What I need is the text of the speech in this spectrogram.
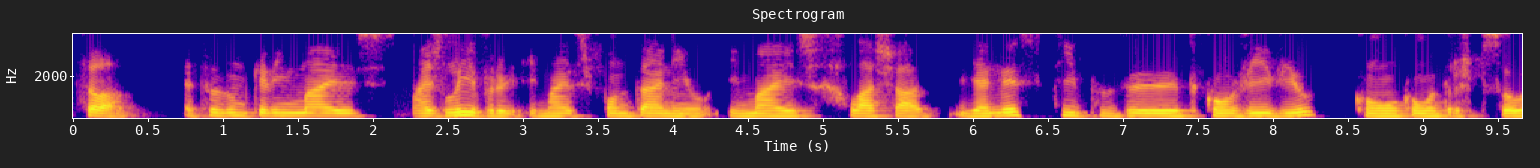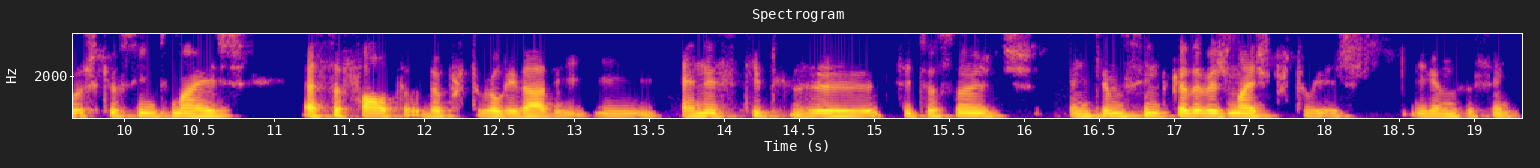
sei lá, é tudo um bocadinho mais, mais livre e mais espontâneo e mais relaxado. E é nesse tipo de, de convívio com, com outras pessoas que eu sinto mais essa falta da Portugalidade e, e é nesse tipo de, de, situações em que eu me sinto cada vez mais português, digamos assim.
